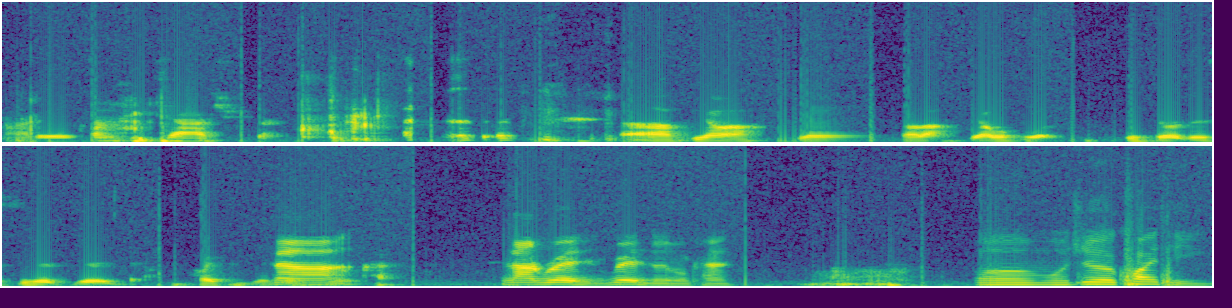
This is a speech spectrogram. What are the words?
妈的，放不下去。了，啊，不要啊，不要，好了，不要问我，就只有这四个字而已，快艇真的没有看。那 Rain Rain 怎么看？嗯，我觉得快艇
